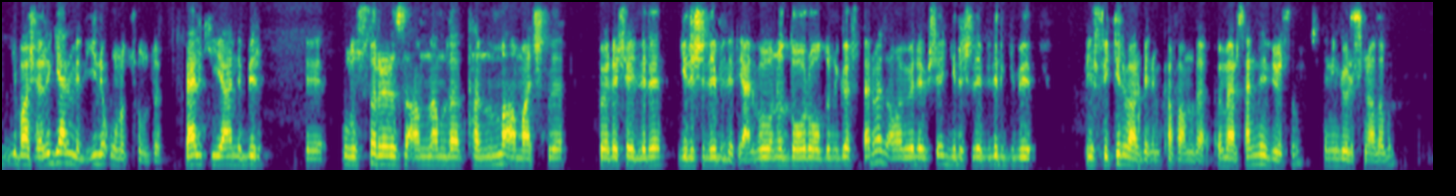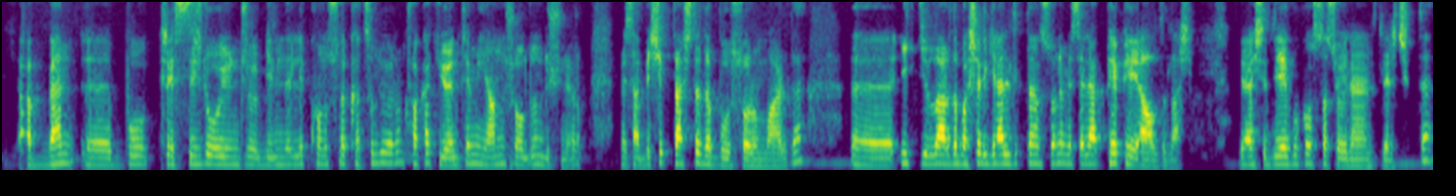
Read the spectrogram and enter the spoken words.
başarı gelmedi. Yine unutuldu. Belki yani bir e, uluslararası anlamda tanınma amaçlı böyle şeylere girişilebilir. Yani bu onun doğru olduğunu göstermez ama böyle bir şeye girişilebilir gibi bir fikir var benim kafamda. Ömer sen ne diyorsun? Senin görüşünü alalım. Ya ben e, bu prestijli oyuncu bilinirlik konusuna katılıyorum fakat yöntemin yanlış olduğunu düşünüyorum. Mesela Beşiktaş'ta da bu sorun vardı. E, ilk yıllarda başarı geldikten sonra mesela Pepe'yi aldılar. Veya işte Diego Costa söylentileri çıktı.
